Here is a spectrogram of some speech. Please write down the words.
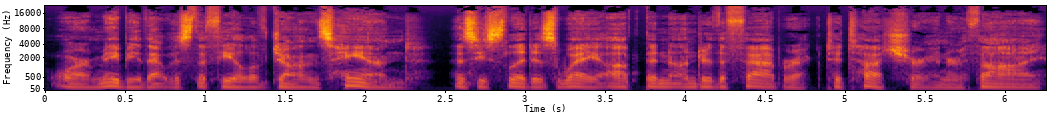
Or maybe that was the feel of John's hand, as he slid his way up and under the fabric to touch her inner thigh.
